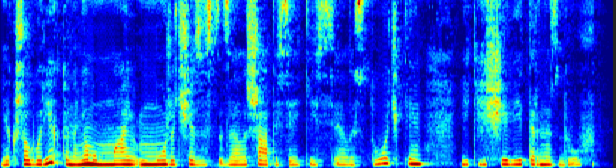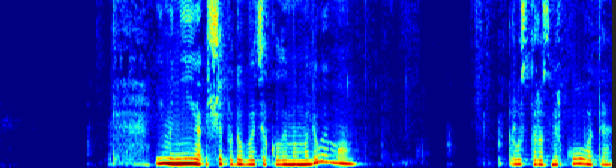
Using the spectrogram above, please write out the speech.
Якщо горіх, то на ньому можуть ще залишатися якісь листочки, які ще вітер не здув. І мені ще подобається, коли ми малюємо, просто розмірковувати,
